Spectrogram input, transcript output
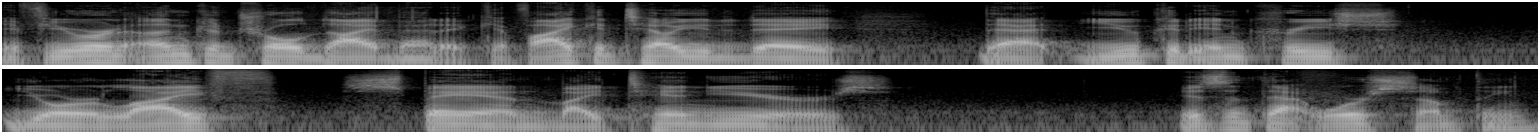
if you were an uncontrolled diabetic, if I could tell you today that you could increase your life span by 10 years, isn't that worth something?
